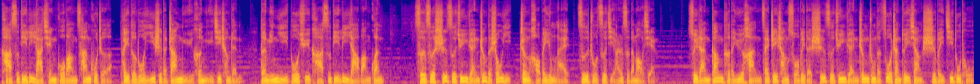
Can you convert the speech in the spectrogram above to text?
卡斯蒂利亚前国王残酷者佩德罗一世的长女和女继承人的名义夺取卡斯蒂利亚王冠。此次十字军远征的收益正好被用来资助自己儿子的冒险。虽然冈特的约翰在这场所谓的十字军远征中的作战对象实为基督徒，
